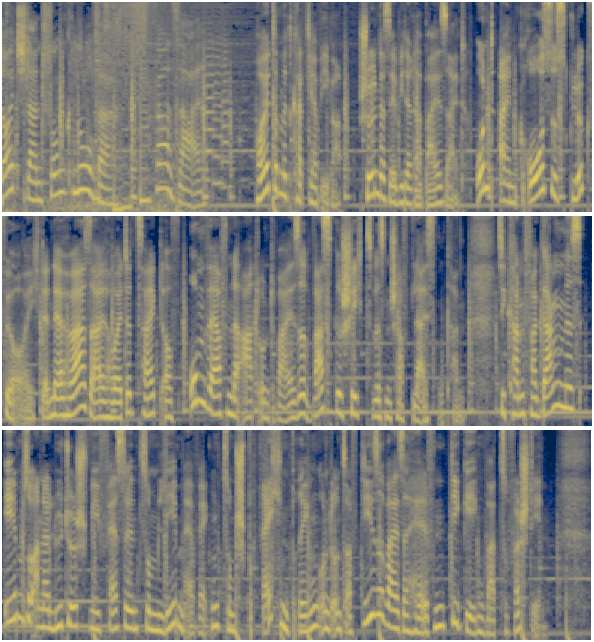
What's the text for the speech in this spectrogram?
Deutschlandfunk Nova. Hörsaal. Heute mit Katja Weber. Schön, dass ihr wieder dabei seid. Und ein großes Glück für euch, denn der Hörsaal heute zeigt auf umwerfende Art und Weise, was Geschichtswissenschaft leisten kann. Sie kann Vergangenes ebenso analytisch wie fesselnd zum Leben erwecken, zum Sprechen bringen und uns auf diese Weise helfen, die Gegenwart zu verstehen.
